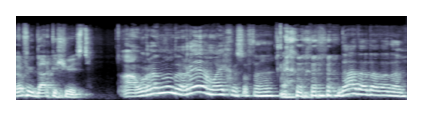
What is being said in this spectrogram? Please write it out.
Perfect Dark еще есть. А, ура, ну да, Rare Microsoft, ага. Да, да, да, да, да.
